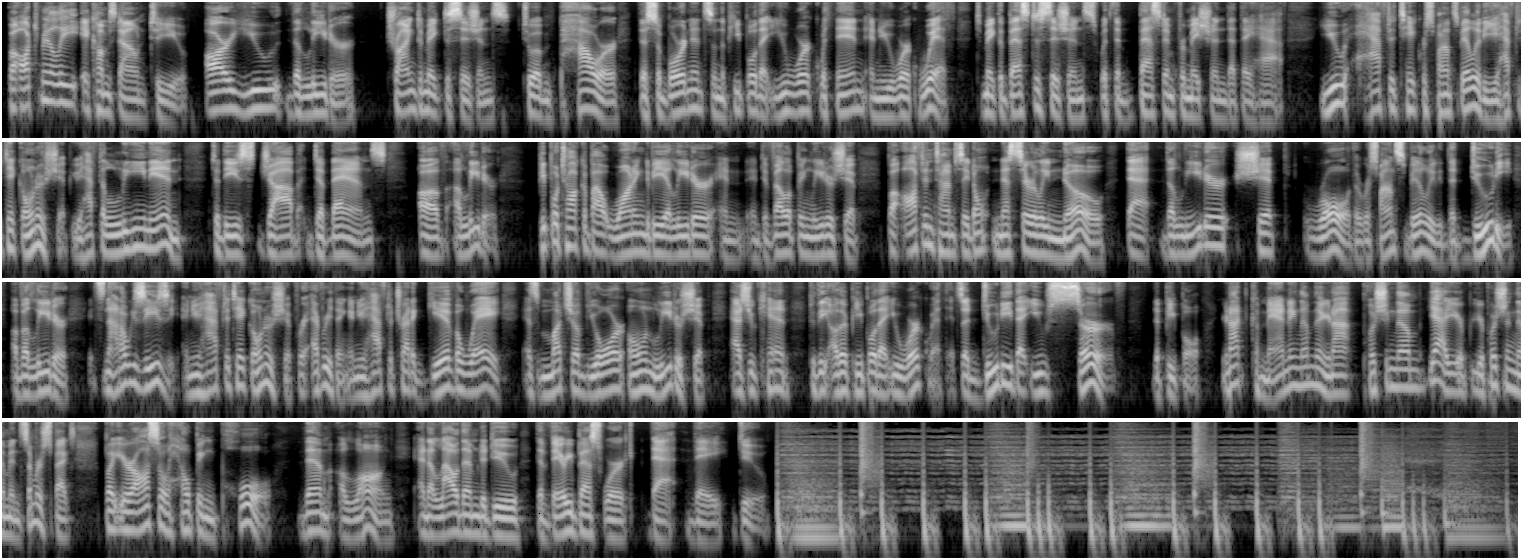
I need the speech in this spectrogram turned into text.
But ultimately, it comes down to you. Are you the leader trying to make decisions to empower the subordinates and the people that you work within and you work with to make the best decisions with the best information that they have? You have to take responsibility. You have to take ownership. You have to lean in to these job demands of a leader. People talk about wanting to be a leader and, and developing leadership, but oftentimes they don't necessarily know that the leadership role, the responsibility, the duty of a leader, it's not always easy. And you have to take ownership for everything. And you have to try to give away as much of your own leadership as you can to the other people that you work with. It's a duty that you serve the people. You're not commanding them, you're not pushing them. Yeah, you're, you're pushing them in some respects, but you're also helping pull them along and allow them to do the very best work that they do.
